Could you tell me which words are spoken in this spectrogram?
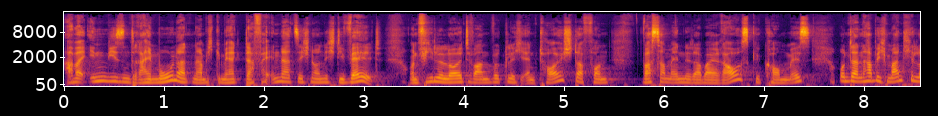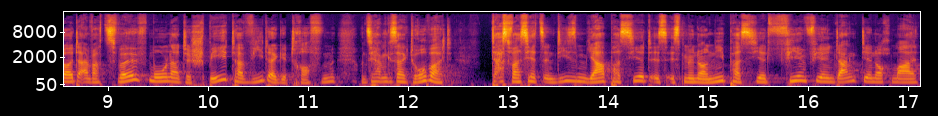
Aber in diesen drei Monaten habe ich gemerkt, da verändert sich noch nicht die Welt. Und viele Leute waren wirklich enttäuscht davon, was am Ende dabei rausgekommen ist. Und dann habe ich manche Leute einfach zwölf Monate später wieder getroffen und sie haben gesagt, Robert, das, was jetzt in diesem Jahr passiert ist, ist mir noch nie passiert. Vielen, vielen Dank dir nochmal.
